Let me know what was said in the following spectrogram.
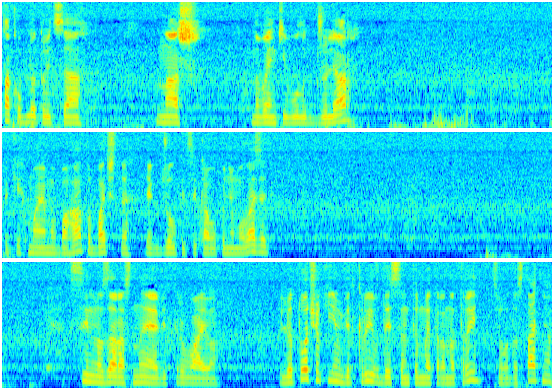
Так обльотується наш новенький вулик бджоляр. Таких маємо багато. Бачите, як бджолки цікаво по ньому лазять. Сильно зараз не відкриваю льоточок їм, відкрив десь сантиметра на 3, цього достатньо.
